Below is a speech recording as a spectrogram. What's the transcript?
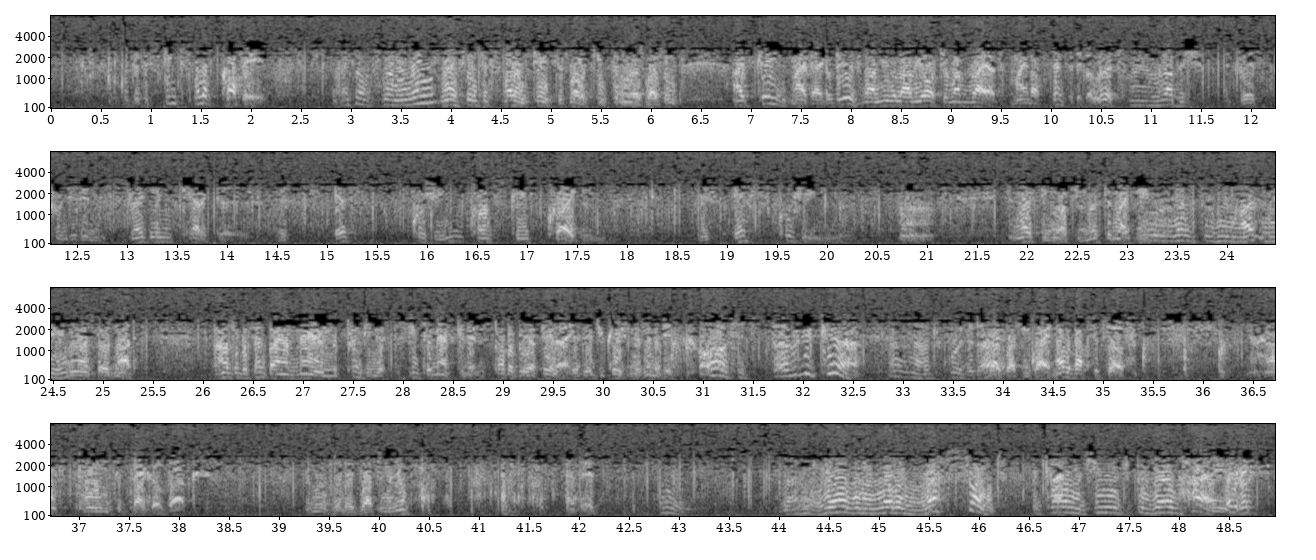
With a distinct smell of coffee. I don't smell anything. My sense of smell and taste is more acute than yours, Watson. I've trained my faculties while you allow yours to run riot. Mine are sensitive, alert. Uh, rubbish. Address printed in straggling characters. Miss S. Cushing, Cross Street, Croydon. Miss F. Cushing. Ah. Enlightening, Watson. Most enlightening. Oh, that's the thing like me. No, I suppose not. The Answer was sent by a man. The printing is distinctly masculine. Probably a sailor. His education is limited. Of course, it's perfectly clear. Oh, now it's pointed Quiet, out. Watson, quiet. Now the box itself. A half-pound tobacco box. Remove the lid, Watson, will you? That's it. Hmm. Nothing here but a lot of rough salt. The kind that's used to preserve Wait a minute.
